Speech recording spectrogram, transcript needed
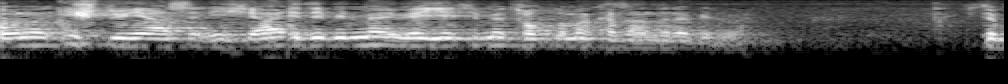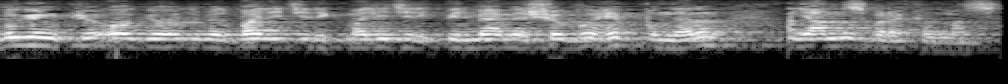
onun iş dünyasını ihya edebilme ve yetimi topluma kazandırabilme. İşte bugünkü o gördüğümüz balicilik, malicilik bilmem ne şu bu hep bunların yalnız bırakılması.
